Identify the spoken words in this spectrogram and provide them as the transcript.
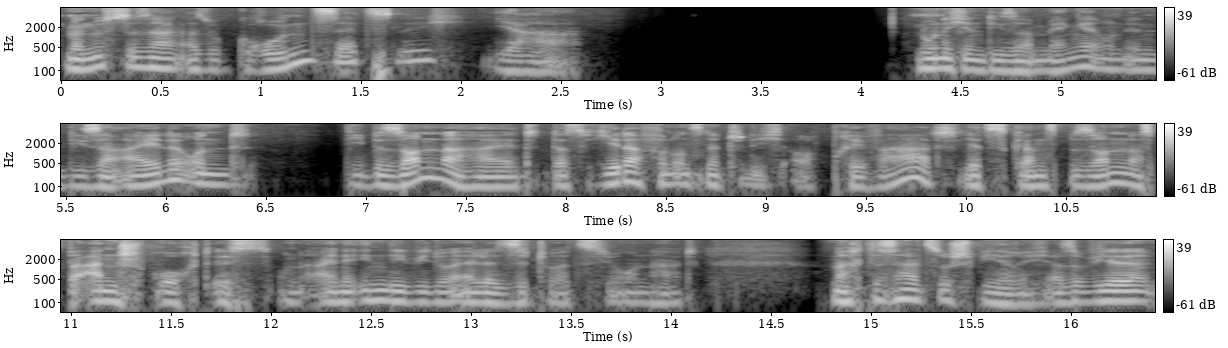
Man müsste sagen, also grundsätzlich ja. Nur nicht in dieser Menge und in dieser Eile und die Besonderheit, dass jeder von uns natürlich auch privat jetzt ganz besonders beansprucht ist und eine individuelle Situation hat, macht es halt so schwierig. Also wir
